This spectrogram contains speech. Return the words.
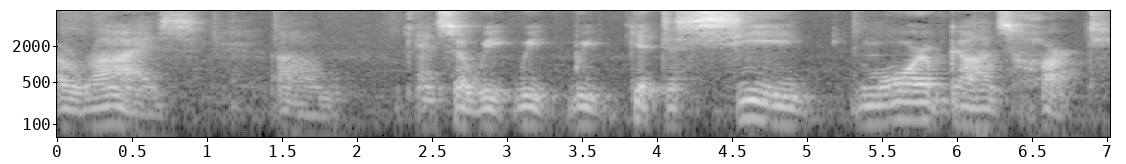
arise. Um, and so we, we, we get to see more of God's heart.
